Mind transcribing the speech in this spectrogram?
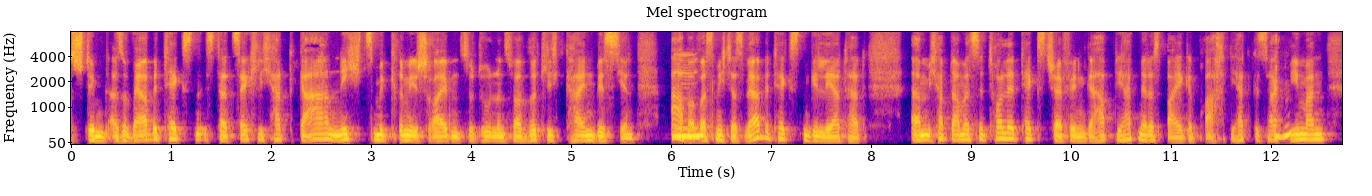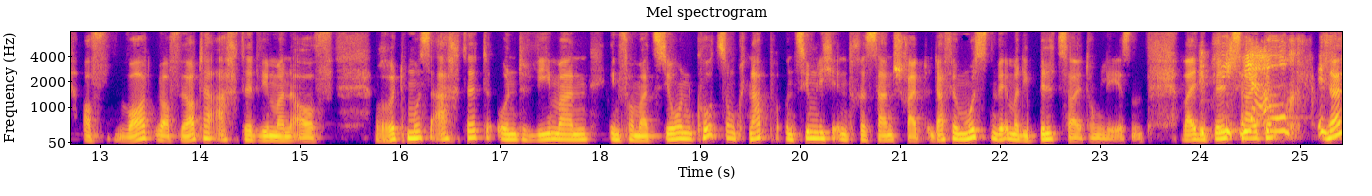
Das stimmt. Also Werbetexten ist tatsächlich, hat gar nichts mit Krimi-Schreiben zu tun und zwar wirklich kein bisschen. Aber mhm. was mich das Werbetexten gelehrt hat, ähm, ich habe damals eine tolle Textchefin gehabt, die hat mir das beigebracht. Die hat gesagt, mhm. wie man auf, Wort, auf Wörter achtet, wie man auf Rhythmus achtet und wie man Informationen kurz und knapp und ziemlich interessant schreibt. Und dafür mussten wir immer die Bildzeitung lesen, weil die Bildzeitung. Ne?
